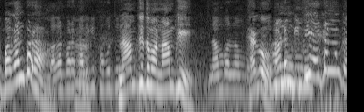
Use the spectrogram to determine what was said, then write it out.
বাগানপাড়া? নিয়ে ও বাগানপাড়া নাম কি তোমার? নাম কি? হ্যাঁ গো। ম্যাডাম কি এখানে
